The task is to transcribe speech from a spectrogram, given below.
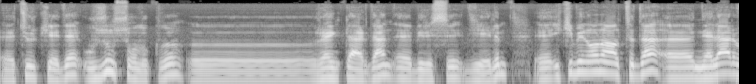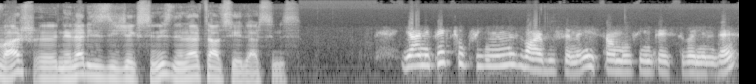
e, Türkiye'de uzun soluklu e, renklerden e, birisi diyelim. E, 2016'da e, neler var, e, neler izleyeceksiniz, neler tavsiye edersiniz? Yani pek çok filmimiz var bu sene İstanbul Film Festivali'nde.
